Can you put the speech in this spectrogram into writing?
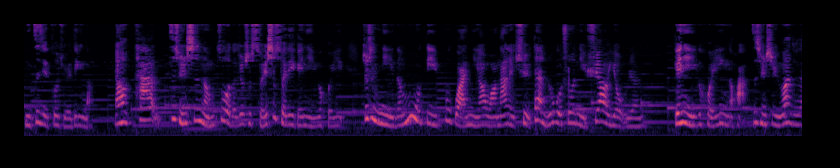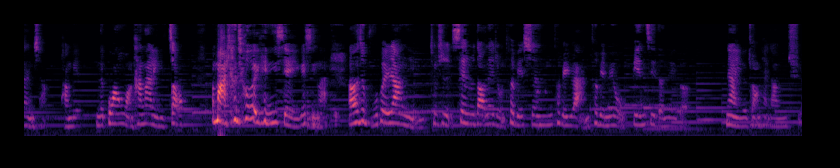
你自己做决定的。然后他咨询师能做的就是随时随地给你一个回应，就是你的目的不管你要往哪里去，但如果说你需要有人给你一个回应的话，咨询师永远就在你旁旁边。你的光往他那里一照，他马上就会给你写一个信来，然后就不会让你就是陷入到那种特别深、特别远、特别没有边际的那个那样一个状态当中去。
